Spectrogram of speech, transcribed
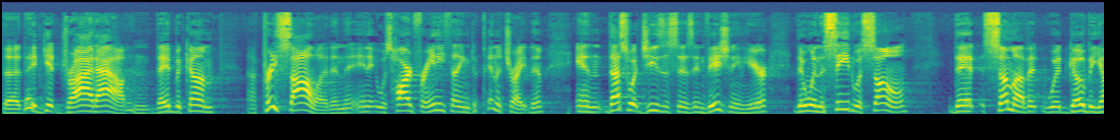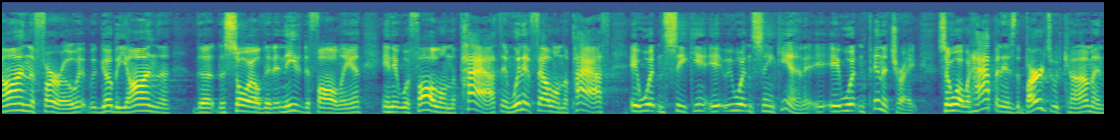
the, they'd get dried out and they'd become uh, pretty solid, and, and it was hard for anything to penetrate them. And that's what Jesus is envisioning here that when the seed was sown, that some of it would go beyond the furrow, it would go beyond the, the, the soil that it needed to fall in, and it would fall on the path. And when it fell on the path, it wouldn't sink in. It, it wouldn't sink in. It, it, wouldn't penetrate. So what would happen is the birds would come and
